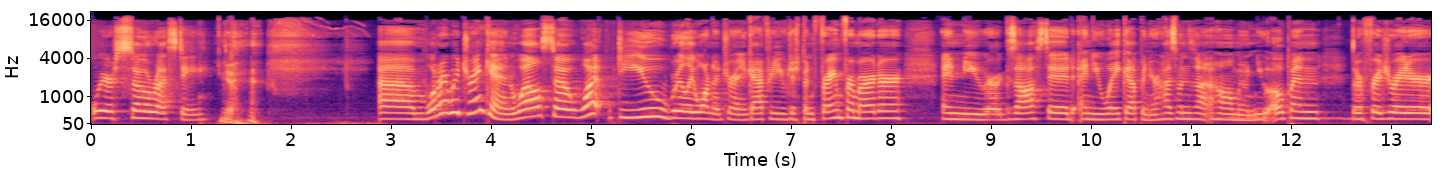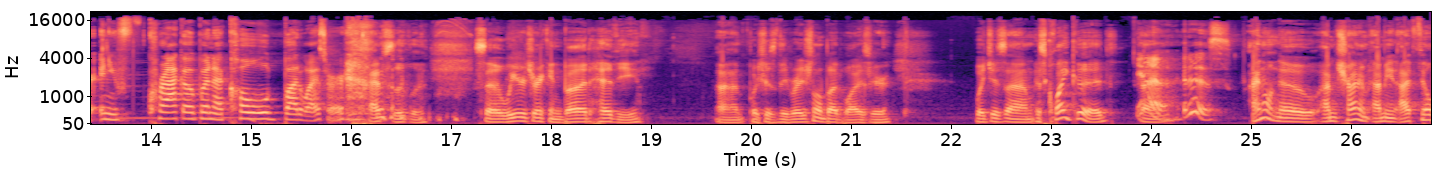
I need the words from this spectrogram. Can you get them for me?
We're so rusty. Yeah, Um, what are we drinking? Well, so what do you really want to drink after you've just been framed for murder and you are exhausted and you wake up and your husband's not home and you open the refrigerator and you crack open a cold Budweiser? absolutely. so we are drinking Bud Heavy, uh, which is the original Budweiser, which is um, it's quite good. yeah, it is. I don't know. I'm trying to. I mean, I feel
